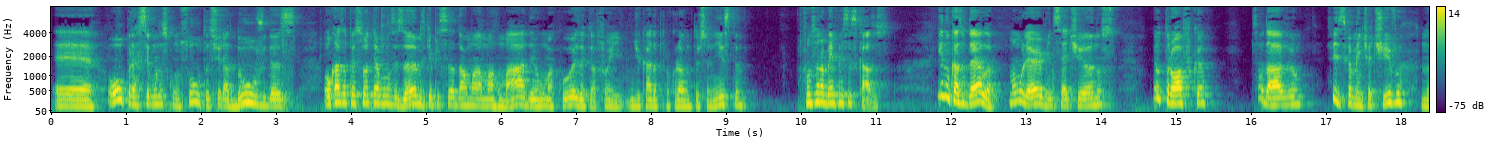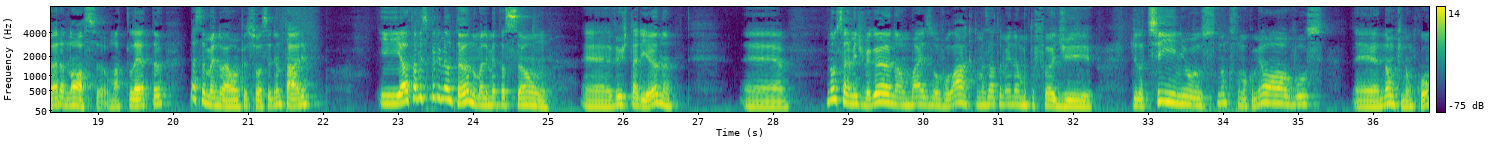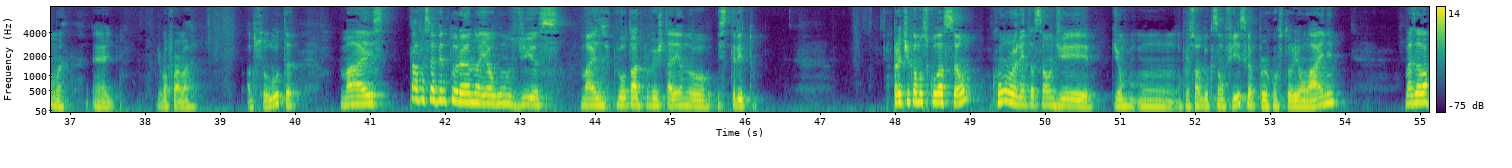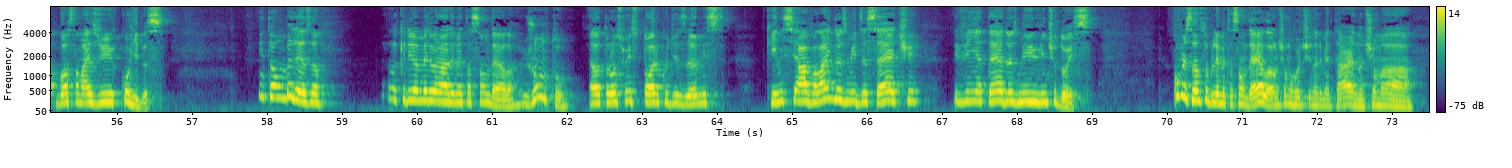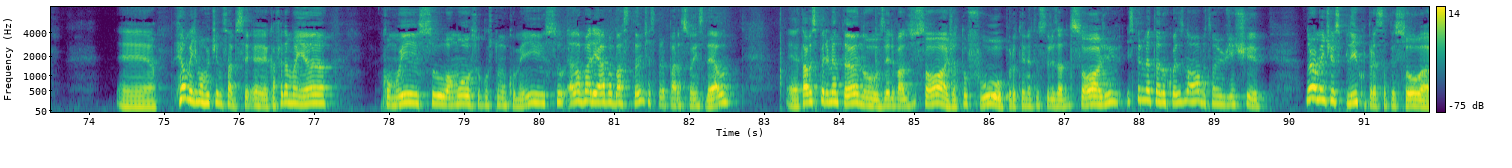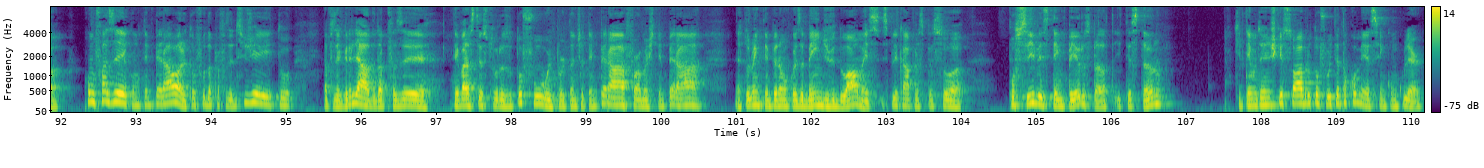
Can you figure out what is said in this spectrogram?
é, ou para segundas consultas, tirar dúvidas, ou caso a pessoa tenha alguns exames que precisa dar uma, uma arrumada em alguma coisa, que ela foi indicada a procurar um nutricionista. Funciona bem para esses casos. E no caso dela, uma mulher, 27 anos, eutrófica, saudável, fisicamente ativa, não era nossa, uma atleta, mas também não é uma pessoa sedentária. E ela estava experimentando uma alimentação é vegetariana, é, não necessariamente vegana, mais ovo-lacto, mas ela também não é muito fã de, de laticínios, não costuma comer ovos, é, não que não coma é, de uma forma absoluta, mas estava se aventurando aí alguns dias mais voltado para o vegetariano estrito. Pratica musculação com orientação de, de um, um, um profissional de educação física por consultoria online, mas ela gosta mais de corridas. Então, beleza. Ela queria melhorar a alimentação dela. Junto, ela trouxe um histórico de exames que iniciava lá em 2017 e vinha até 2022. Conversando sobre a alimentação dela, ela não tinha uma rotina alimentar, não tinha uma. É, realmente uma rotina, sabe? É, café da manhã, como isso, almoço, costumo comer isso. Ela variava bastante as preparações dela. Estava é, experimentando os derivados de soja, tofu, proteína texturizada de soja, experimentando coisas novas. Então a gente. Normalmente eu explico para essa pessoa como fazer, como temperar. Olha, tofu dá para fazer desse jeito, dá para fazer grelhado, dá para fazer tem várias texturas do tofu, o importante é temperar, a forma de temperar. É tudo bem que temperar é uma coisa bem individual, mas explicar para as pessoas possíveis temperos para ela ir testando. Que tem muita gente que só abre o tofu e tenta comer assim com colher.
